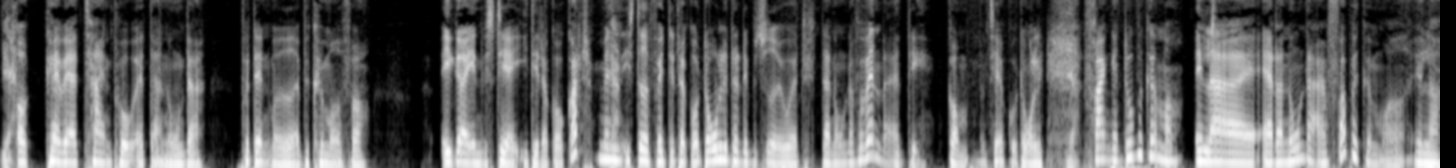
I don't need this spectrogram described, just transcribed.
ja. og kan være et tegn på, at der er nogen, der på den måde er bekymret for ikke at investere i det, der går godt, men ja. i stedet for i det, der går dårligt, og det betyder jo, at der er nogen, der forventer, at det kommer til at gå dårligt. Ja. Frank, er du bekymret, eller er der nogen, der er for bekymret? Eller?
